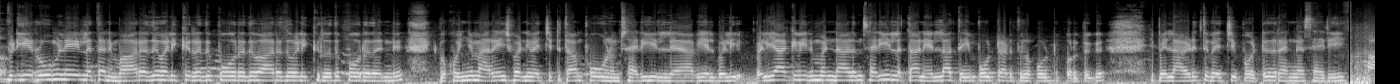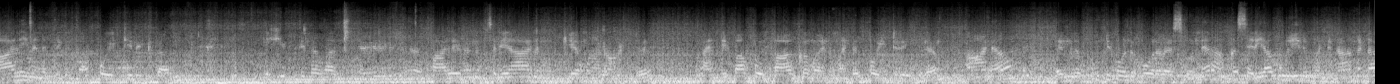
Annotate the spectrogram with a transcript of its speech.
இப்படியே ரூம்லேயே இல்லை தானே. வாரது வலிக்கிறது போகிறது வாரது வலிக்கிறது போகிறதுண்டு இப்போ கொஞ்சம் அரேஞ்ச் பண்ணி வச்சுட்டு தான் போகணும். சரியில்லை. அவியல் வெளி வெளியாக்கி விரும்பினாலும் சரியில்லை தான். எல்லாத்தையும் போட்டு இடத்துல போட்டு போகிறதுக்கு இப்போ எல்லாம் அடுத்து வச்சு போட்டு ரங்க சரி பாலைவனத்துக்கு தான் போயிட்டு இருக்கிறோம் எகிப்தில் வந்து பாலைவனம் சரியான முக்கியமான ஒன்று கண்டிப்பாக போய் பார்க்க வேணுமென்று போயிட்டு இருக்கிறோம். ஆனால் எங்களை கூட்டி கொண்டு போகிறவர் சொன்னார் அங்கே சரியாக குளிர் மட்டும் நாங்கள்டா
